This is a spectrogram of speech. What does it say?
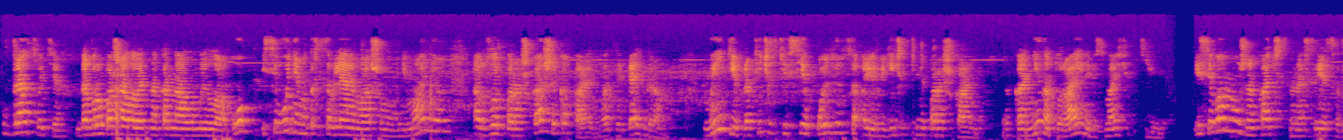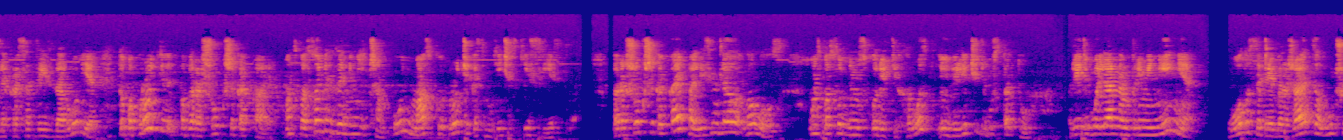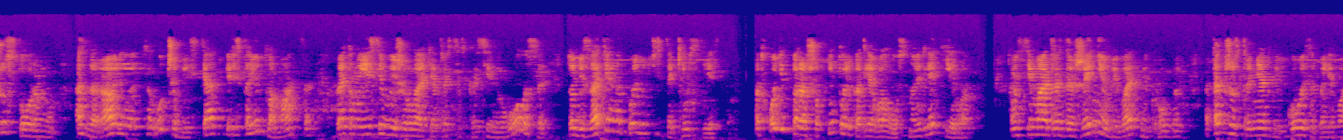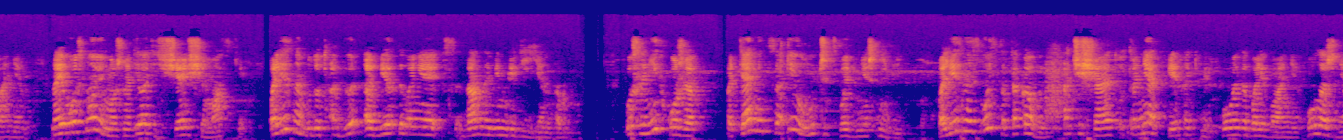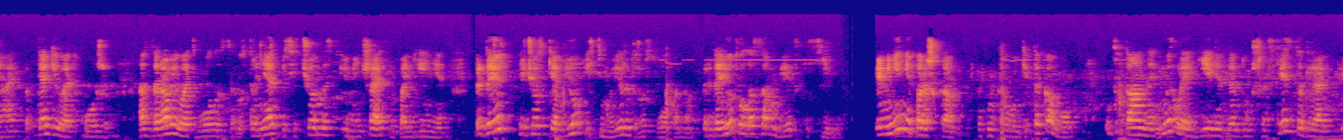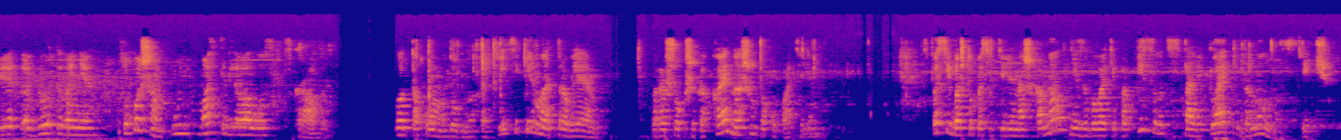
Здравствуйте! Добро пожаловать на канал Мыло ОП. И сегодня мы представляем вашему вниманию обзор порошка Шикакай 25 грамм. В Индии практически все пользуются аюрведическими порошками, так они натуральны и весьма эффективны. Если вам нужно качественное средство для красоты и здоровья, то попробуйте порошок Шикакай. Он способен заменить шампунь, маску и прочие косметические средства. Порошок Шикакай полезен для волос. Он способен ускорить их рост и увеличить густоту. При регулярном применении волосы преображаются в лучшую сторону, оздоравливаются, лучше блестят, перестают ломаться. Поэтому если вы желаете отрастить красивые волосы, то обязательно пользуйтесь таким средством. Подходит порошок не только для волос, но и для тела. Он снимает раздражение, убивает микробы, а также устраняет грибковые заболевания. На его основе можно делать очищающие маски. Полезны будут обертывания с данным ингредиентом. После них кожа подтянется и улучшит свой внешний вид. Полезные свойства таковы. Очищает, устраняет перхоть, грибковые заболевания, увлажняет, подтягивает кожу, оздоравливает волосы, устраняет посеченность и уменьшает выпадение, придает прическе объем и стимулирует рост локонов, придает волосам блеск и силу. Применение порошка в косметологии таково. Мыло гели для душа, средства для обертывания, сухой шампунь, маски для волос, скрабы. Вот в таком удобном пакетике мы отправляем порошок Шикакай нашим покупателям. Спасибо, что посетили наш канал. Не забывайте подписываться, ставить лайки. До новых встреч!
